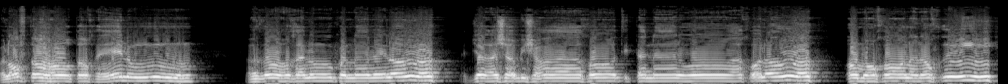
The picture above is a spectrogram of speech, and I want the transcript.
לא יאכלו. כל עוף טהור תאכלו, לא תאכלו כל נבלו, אג'ר אשר בשערכו תתננו אכולו, או מוכו לנוכרי,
